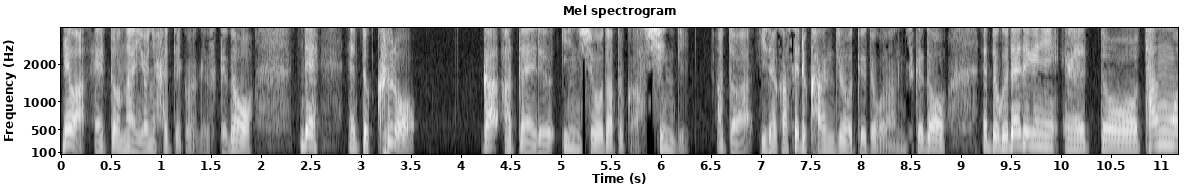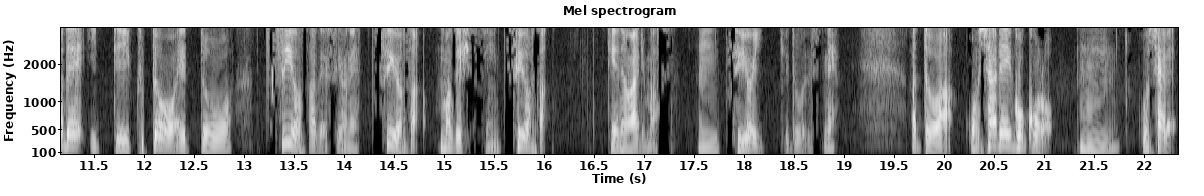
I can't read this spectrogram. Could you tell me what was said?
では、えっ、と、内容に入っていくわけですけど、で、えっ、と、黒が与える印象だとか、心理、あとは抱かせる感情っていうところなんですけど、えっと、具体的に、えっと、単語で言っていくと、えっと、強さですよね。強さ。まず一つに強さっていうのがあります。うん、強いっていうところですね。あとは、おしゃれ心。うん、おしゃれ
